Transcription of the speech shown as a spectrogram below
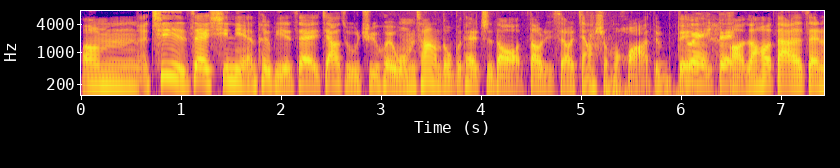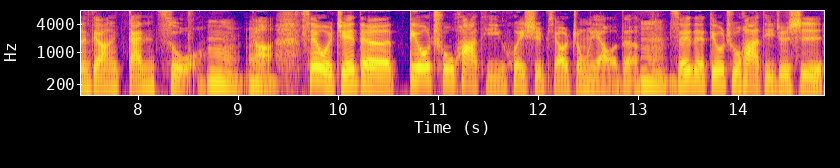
嗯，嗯，其实，在新年，特别在家族聚会，我们常常都不太知道到底是要讲什么话，对不对？对对。啊，然后大家在那地方干坐，嗯啊，所以我觉得丢出话题会是比较重要的。嗯。所以的丢出话题就是。是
